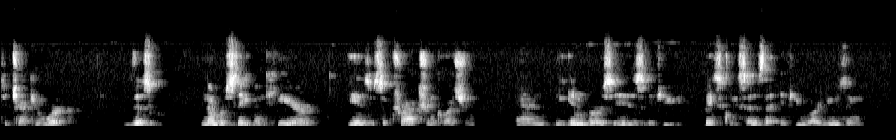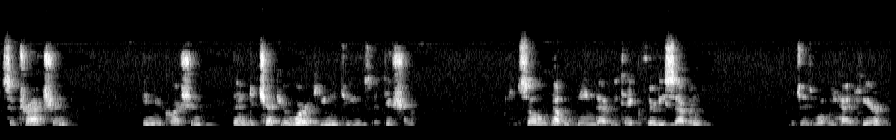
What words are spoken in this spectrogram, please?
to check your work. This number statement here is a subtraction question and the inverse is if you basically says that if you are using subtraction in your question, then to check your work, you need to use addition. So that would mean that we take 37, which is what we had here,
